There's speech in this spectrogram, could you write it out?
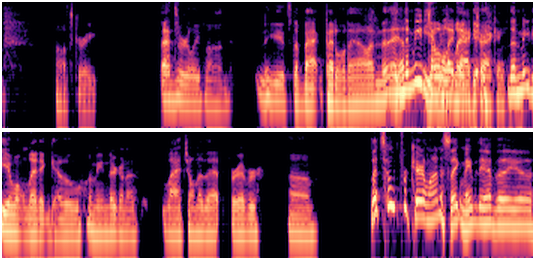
oh, it's great. That's really fun. It's the back pedal now, and the, Yep, and the media totally won't let go- backtracking. the media won't let it go. I mean, they're gonna latch onto that forever. Um, let's hope for Carolina's sake. Maybe they have a uh,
